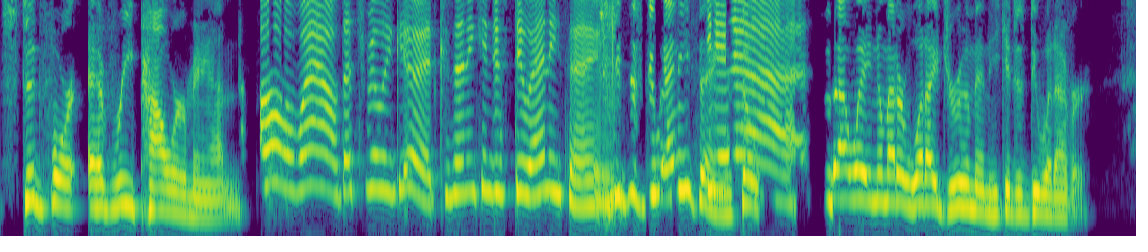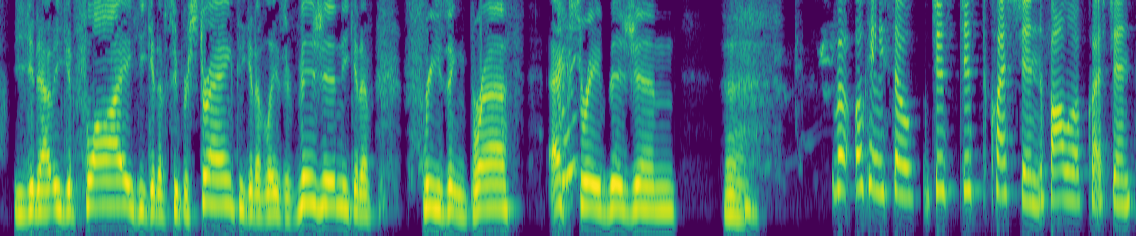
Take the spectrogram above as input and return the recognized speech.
stood for every power man. Oh wow, that's really good because then he can just do anything. He could just do anything. Yeah. So So that way, no matter what I drew him in, he could just do whatever. He could have, he could fly, he could have super strength, he could have laser vision, he could have freezing breath, X-ray vision. But okay, so just just question, follow up question.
